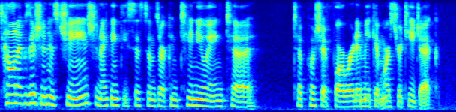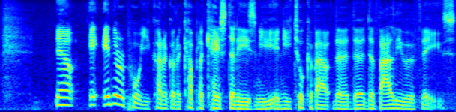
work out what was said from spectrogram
talent acquisition has changed and i think these systems are continuing to to push it forward and make it more strategic now, in the report, you kind of got a couple of case studies, and you and you talk about the the, the value of these.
